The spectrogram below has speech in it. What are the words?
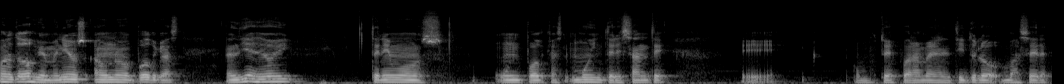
Hola a todos, bienvenidos a un nuevo podcast. El día de hoy tenemos un podcast muy interesante. Eh, como ustedes podrán ver en el título, va a ser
